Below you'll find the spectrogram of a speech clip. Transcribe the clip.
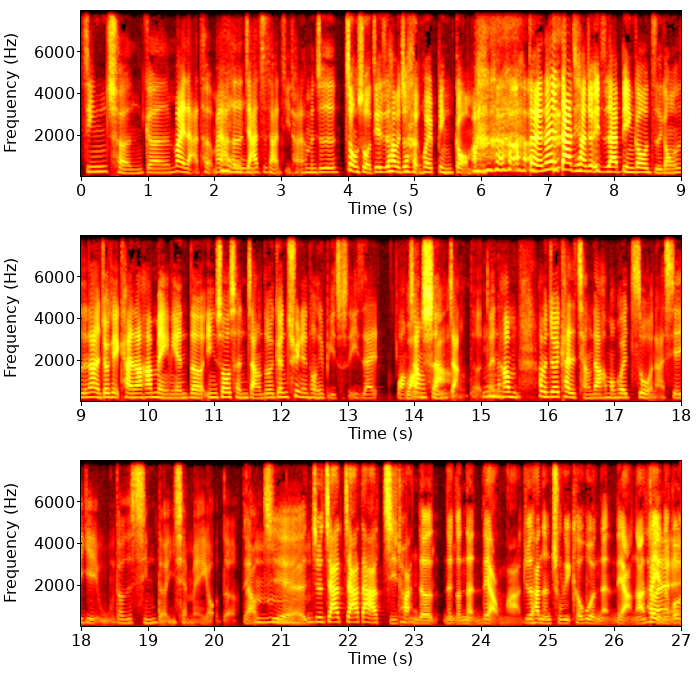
金城跟麦达特，麦达特的嗯加资塔集团，他们就是众所皆知，他们就很会并购嘛。对，那些大集团就一直在并购子公司，那你就可以看到它每年的营收成长都跟去年同期比，就是一直在。往上往上成长的，对，那他们嗯他们就会开始强调他们会做哪些业务，都是新的，以前没有的。了嗯解，就加加大集团的那个能量嘛，就是它能处理客户的能量，然后它也能够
